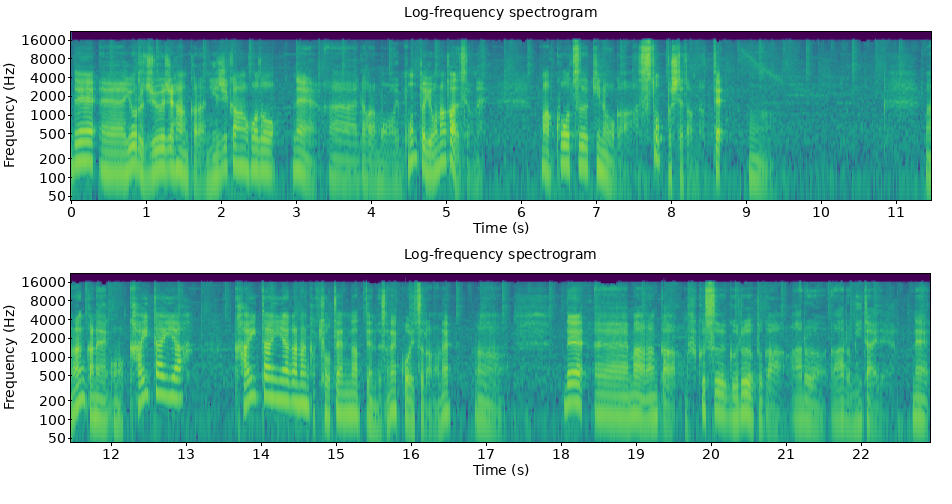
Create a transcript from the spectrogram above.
で、えー夜10時半から2時間ほどね、えーだからもう本当夜中ですよね。まあ交通機能がストップしてたんだって。うん。まあなんかね、この解体屋、解体屋がなんか拠点になってんですよね、こいつらのね。うん。で、えーまあなんか複数グループがある、あるみたいで、ね、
